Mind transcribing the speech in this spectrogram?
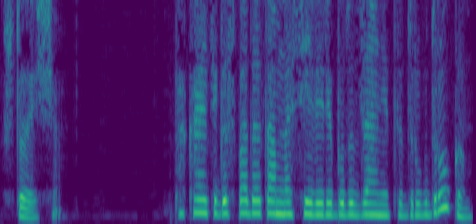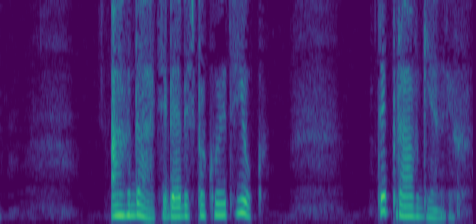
Что еще? Пока эти господа там на севере будут заняты друг другом... Ах да, тебя беспокоит юг. Ты прав, Генрих.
